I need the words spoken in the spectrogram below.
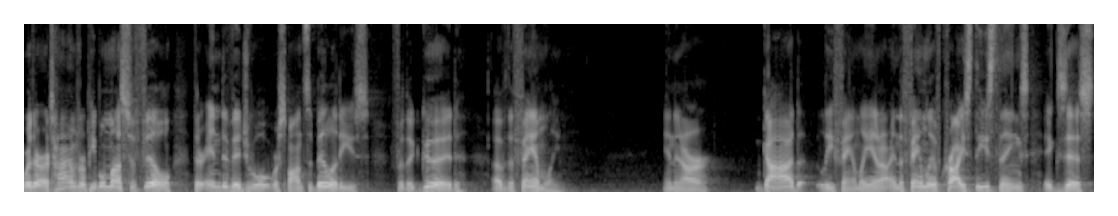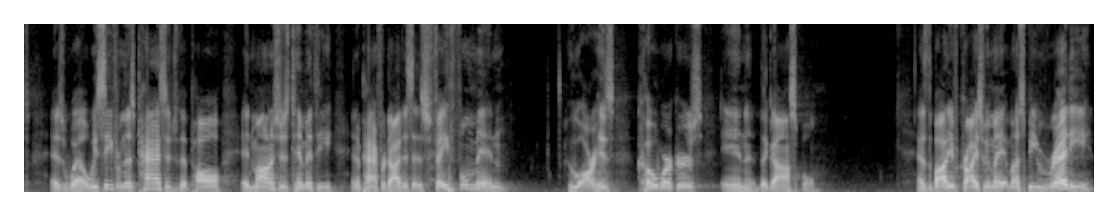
where there are times where people must fulfill their individual responsibilities for the good of the family. And in our godly family, in, our, in the family of Christ, these things exist as well. We see from this passage that Paul admonishes Timothy and Epaphroditus as faithful men who are his co workers in the gospel. As the body of Christ, we may, must be ready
